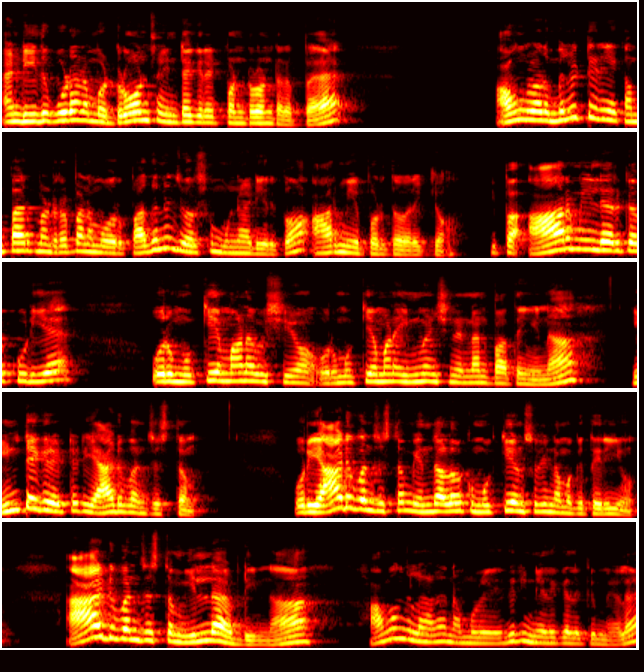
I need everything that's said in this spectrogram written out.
அண்ட் இது கூட நம்ம ட்ரோன்ஸை இன்டகிரேட் பண்ணுறோன்றப்ப அவங்களோட மிலிட்டரியை கம்பேர் பண்ணுறப்ப நம்ம ஒரு பதினஞ்சு வருஷம் முன்னாடி இருக்கோம் ஆர்மியை பொறுத்த வரைக்கும். இப்போ ஆர்மியில் இருக்கக்கூடிய ஒரு முக்கியமான விஷயம் ஒரு முக்கியமான இன்வென்ஷன் என்னன்னு பார்த்தீங்கன்னா இன்டகிரேட்டட் ஆடுவன் சிஸ்டம் ஒரு ஆடுவன் சிஸ்டம் எந்த அளவுக்கு முக்கியம்னு சொல்லி நமக்கு தெரியும். ஆட்வன் சிஸ்டம் இல்லை அப்படின்னா அவங்களால நம்மளோட எதிரி நிலைகளுக்கு மேலே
